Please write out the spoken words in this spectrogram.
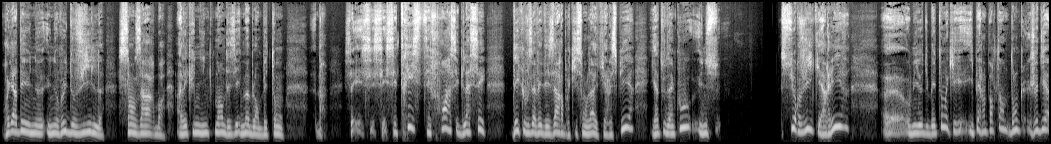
Regardez une, une rue de ville sans arbres, avec uniquement des immeubles en béton. Bon, c'est triste, c'est froid, c'est glacé. Dès que vous avez des arbres qui sont là et qui respirent, il y a tout d'un coup une survie qui arrive euh, au milieu du béton et qui est hyper importante. Donc, je veux dire,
